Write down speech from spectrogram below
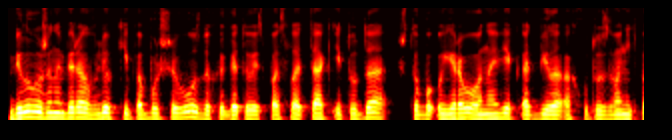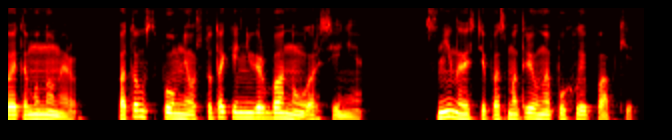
Белов уже набирал в легкие побольше воздуха, готовясь послать так и туда, чтобы у Ярового навек отбила охоту звонить по этому номеру. Потом вспомнил, что так и не вербанул Арсения. С ненавистью посмотрел на пухлые папки.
